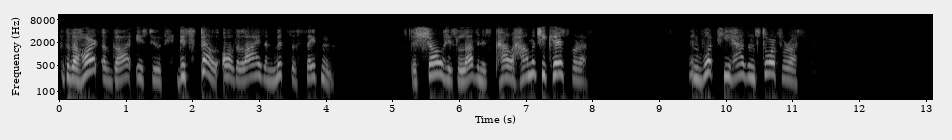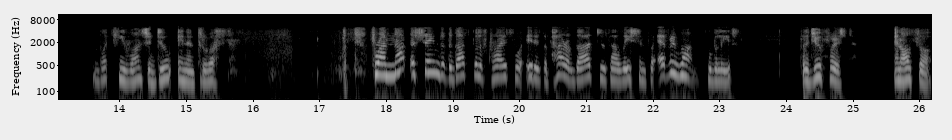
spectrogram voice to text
Because the heart of God is to dispel all the lies and myths of Satan, to show His love and His power, how much He cares for us, and what He has in store for us, what He wants to do in and through us. For I'm not ashamed of the gospel of Christ, for it is the power of God to salvation for everyone who believes for the Jew first, and also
